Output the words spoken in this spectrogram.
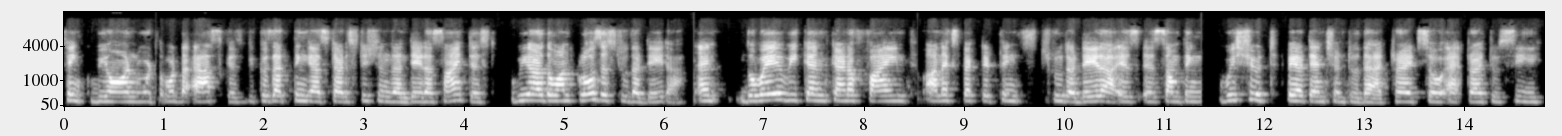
think beyond what, what the ask is because I think as statisticians and data scientists, we are the one closest to the data. And the way we can kind of find unexpected things through the data is, is something we should pay attention to that, right? So uh, try to see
